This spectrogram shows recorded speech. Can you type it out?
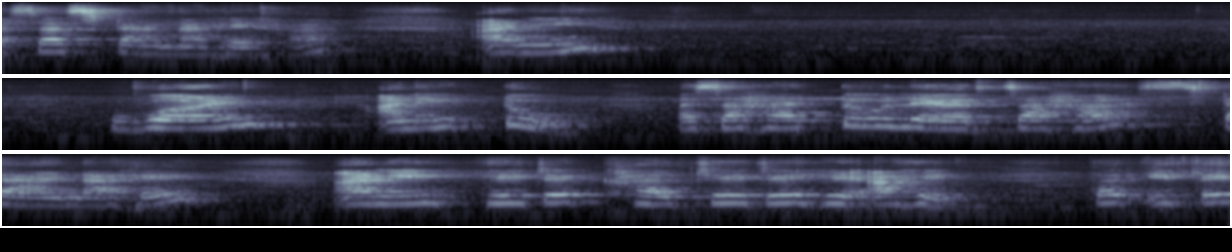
असा स्टँड आहे हा. आणि वन आणि टू असा हा टू लेअरचा हा स्टँड आहे. आणि हे जे खालचे जे हे आहे तर इथे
